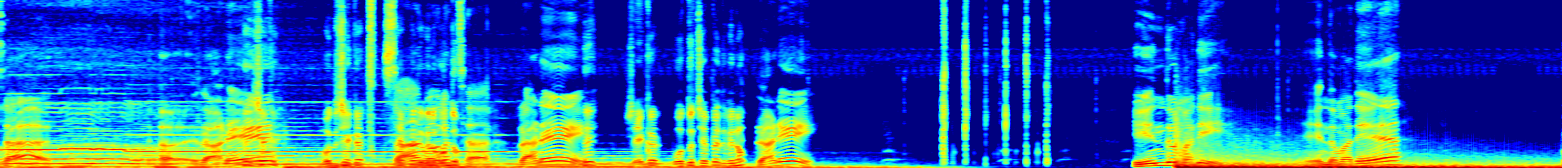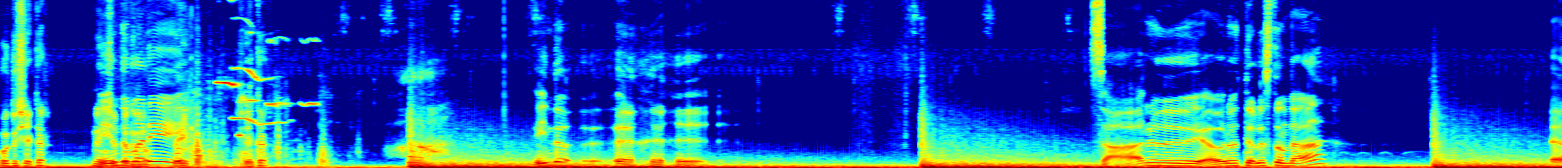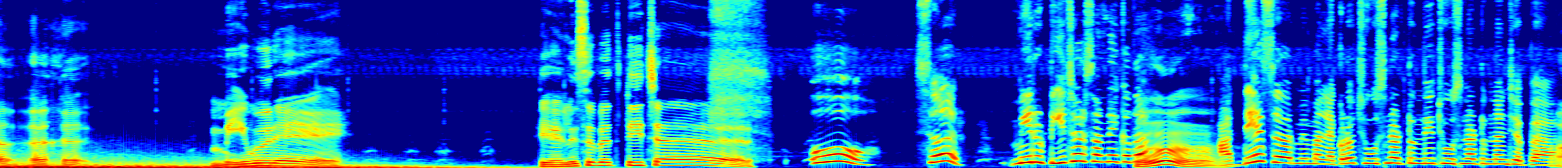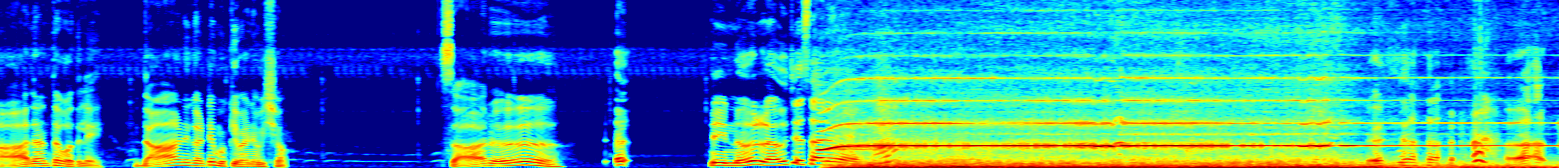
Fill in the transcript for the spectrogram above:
సార్. రాణే. వద్దు శేఖర్. సార్ చెప్పేది విను వద్దు. సార్ రాణే. శేఖర్ వద్దు చెప్పేది విను. రాణే. ఇందుమది ఇందుమదే వద్దు శేఖర్ నేను చెప్పేది విను. ఇందుమతి. ఏయ్, శేఖర్. ఇందు సార్ ఎవరో తెలుస్తుందా? మీ ఊరే ఎలిజబెత్ టీచర్ ఓ సార్ మీరు టీచర్స్ అన్నే కదా? అదే సార్ మిమ్మల్ని ఎక్కడో చూసినట్టుంది చూసినట్టుందని చెప్పా. అదంతా వదిలే దానికంటే ముఖ్యమైన విషయం సారు నిన్ను లవ్ చేశారు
